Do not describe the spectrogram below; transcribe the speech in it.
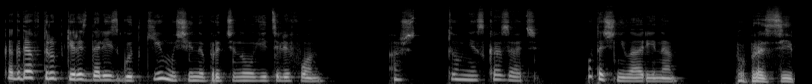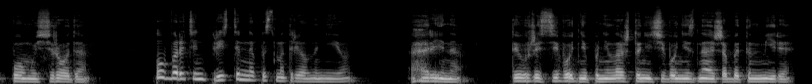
Когда в трубке раздались гудки, мужчина протянул ей телефон. «А что мне сказать?» – уточнила Арина. «Попроси помощь рода». Оборотень пристально посмотрел на нее. «Арина, ты уже сегодня поняла, что ничего не знаешь об этом мире.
